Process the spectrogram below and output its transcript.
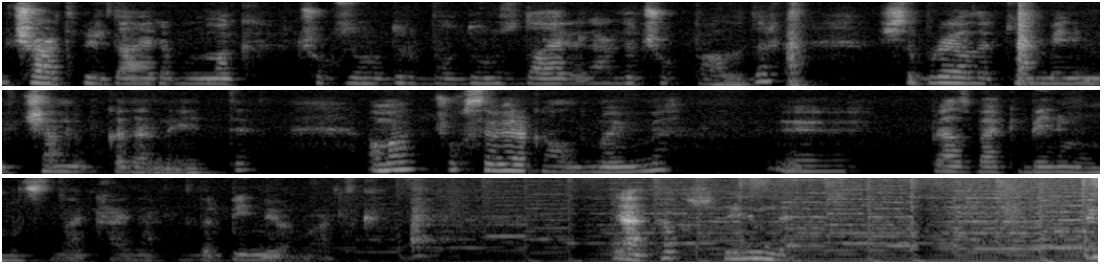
3 artı bir daire bulmak çok zordur. Bulduğunuz daireler de çok pahalıdır. İşte buraya alırken benim bütçem de bu kadarına yetti. Ama çok severek aldım evimi. E, biraz belki benim olmasından kaynaklıdır. Bilmiyorum artık. Yani tapus benim de. Ne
